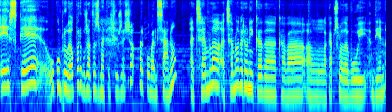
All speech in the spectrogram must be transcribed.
és que ho comproveu per vosaltres mateixos, això per començar, no? Et sembla, et sembla Verònica, d'acabar la càpsula d'avui dient,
